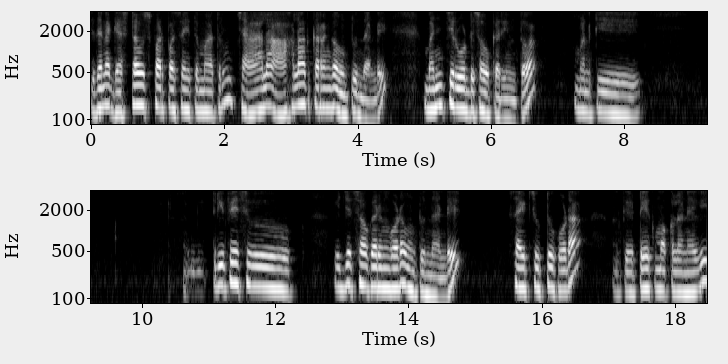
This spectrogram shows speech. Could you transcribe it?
ఏదైనా గెస్ట్ హౌస్ పర్పస్ అయితే మాత్రం చాలా ఆహ్లాదకరంగా ఉంటుందండి. మంచి రోడ్డు సౌకర్యంతో మనకి త్రీ ఫేస్ విద్యుత్ సౌకర్యం కూడా ఉంటుందండి. సైట్ చుట్టూ కూడా మనకి టేకు మొక్కలు అనేవి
